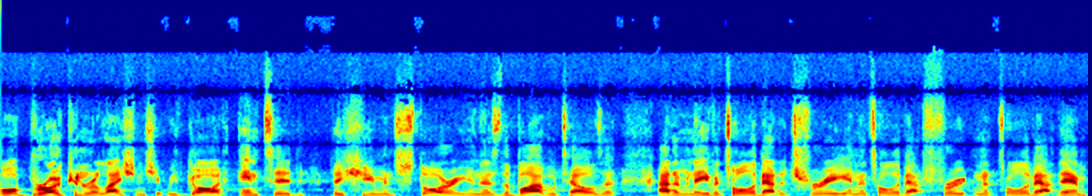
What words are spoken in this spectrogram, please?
or broken relationship with God entered the human story. And as the Bible tells it, Adam and Eve, it's all about a tree and it's all about fruit and it's all about them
